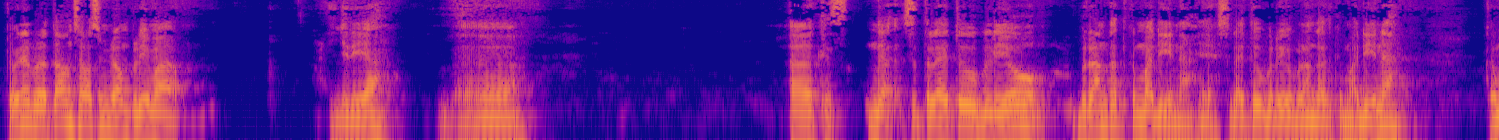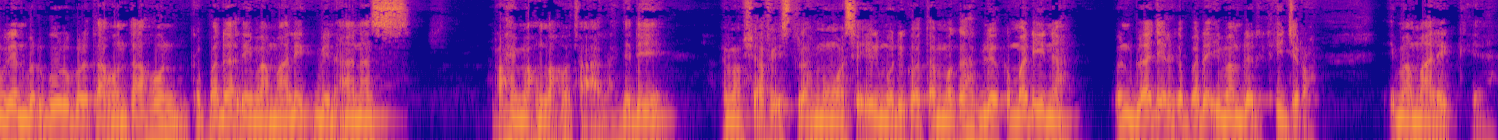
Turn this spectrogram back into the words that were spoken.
Kemudian pada tahun 195 Hijriah eh, eh, enggak, setelah itu beliau berangkat ke Madinah ya. Setelah itu beliau berangkat ke Madinah kemudian berguru bertahun-tahun kepada Imam Malik bin Anas rahimahullah taala. Jadi Imam Syafi'i setelah menguasai ilmu di kota Mekah, beliau ke Madinah pun belajar kepada imam dari hijrah, Imam Malik. Ya.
